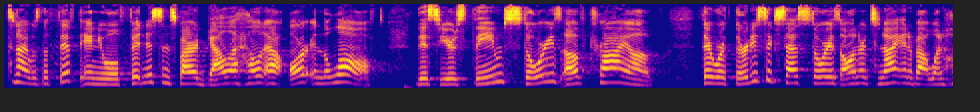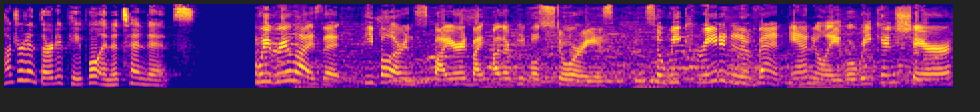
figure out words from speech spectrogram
Tonight was the fifth annual fitness-inspired gala held at Art in the Loft. This year's theme, Stories of Triumph. There were 30 success stories honored tonight and about 130 people in attendance. We realize that people are inspired by other people's stories. So we created an event annually where we can share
